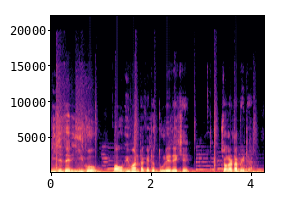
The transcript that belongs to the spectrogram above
নিজেদের ইগো বা অভিমানটাকে একটু দূরে রেখে চলাটা বেটার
